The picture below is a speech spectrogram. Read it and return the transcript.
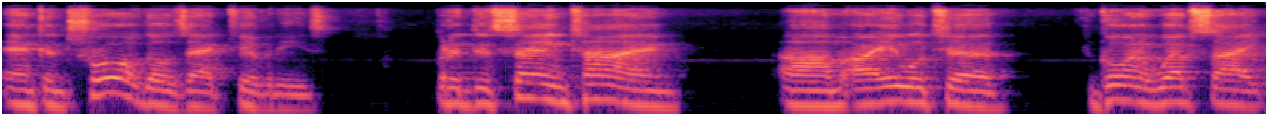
and control of those activities, but at the same time um, are able to go on a website,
